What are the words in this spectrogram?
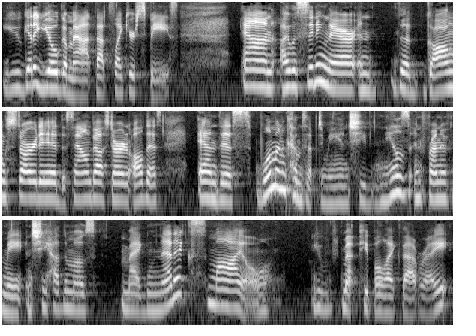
you get a yoga mat. That's like your space. And I was sitting there, and the gong started, the sound bath started, all this. And this woman comes up to me and she kneels in front of me and she had the most magnetic smile. You've met people like that, right?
